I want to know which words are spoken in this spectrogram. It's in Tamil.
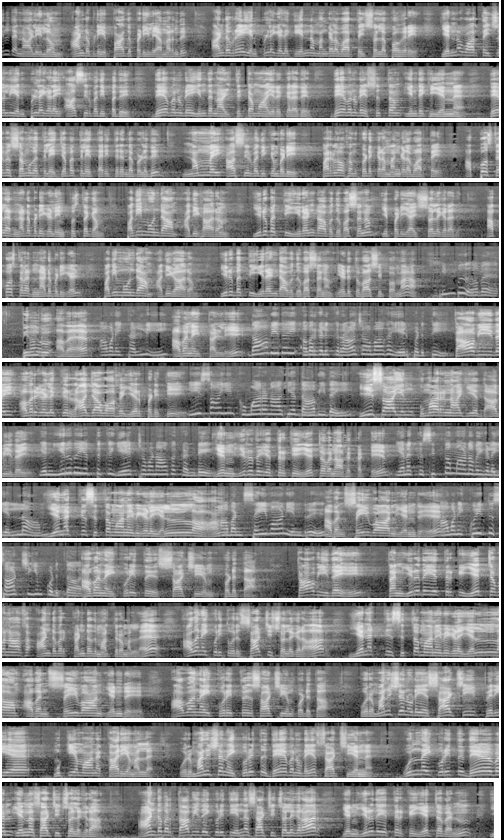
இந்த நாளிலும் ஆண்டவருடைய பாதப்படியிலே அமர்ந்து ஆண்டவரே என் பிள்ளைகளுக்கு என்ன மங்கள வார்த்தை சொல்ல போகிறேன்? என்ன வார்த்தை சொல்லி என் பிள்ளைகளை ஆசிர்வதிப்பது? தேவனுடைய இந்த நாள் திட்டமாக இருக்கிறது தேவனுடைய சித்தம் இன்றைக்கு என்ன? தேவ சமூகத்திலே ஜெபத்திலே தரித்திருந்த பொழுது நம்மை ஆசீர்வதிக்கும்படி பரலோகம் கொடுக்கிற மங்கள வார்த்தை. அப்போஸ்தலர் நடபடிகளின் புஸ்தகம் பதிமூன்றாம் அதிகாரம் இருபத்தி இரண்டாவது வசனம் இப்படியாய் சொல்லுகிறது. அப்போஸ்தலர் நடபடிகள் பதிமூன்றாம் அதிகாரம் இருபத்தி இரண்டாவது வசனம். எடுத்து வாசிப்போமா? பின்பு அவர் பின்பு அவர் அவனை தள்ளி அவனை தள்ளி தாவீதை அவர்களுக்கு ராஜாவாக ஏற்படுத்தி தாவீதை அவர்களுக்கு ராஜாவாக ஏற்படுத்தி ஈசாயின் குமாரனாகிய தாவீதை ஈசாயின் குமாரனாகிய தாவீதை என் இருதயத்துக்கு ஏற்றவனாக கண்டேன். என் இருதயத்திற்கு ஏற்றவனாக கட்டேன். எனக்கு சித்தமானவைகளை எல்லாம் எனக்கு சித்தமானவைகளை எல்லாம் அவன் செய்வான் என்று அவன் செய்வான் என்று அவனை குறித்து சாட்சியும் கொடுத்தார். அவனை குறித்து சாட்சியும் கொடுத்தார். தாவீதை தன் இருதயத்திற்கு ஏற்றவனாக ஆண்டவர் கண்டது மாத்திரமல்ல அவனை குறித்து ஒரு சாட்சி சொல்லுகிறார் எனக்கு சித்தமானவைகளை எல்லாம் அவன் செய்வான் என்று அவனை குறித்து சாட்சியும் கொடுத்தார். ஒரு மனுஷனுடைய சாட்சி பெரிய முக்கியமான காரியம் அல்ல ஒரு மனுஷனை குறித்து தேவனுடைய சாட்சி என்ன? உன்னை குறித்து தேவன் என்ன சாட்சி சொல்லுகிறார்? ஆண்டவர் தாவீதை குறித்து என்ன சாட்சி சொல்லுகிறார்? என் இருதயத்திற்கு ஏற்றவன்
